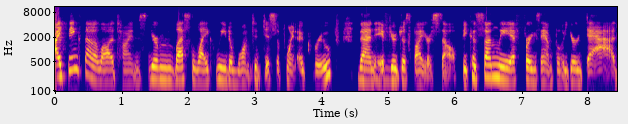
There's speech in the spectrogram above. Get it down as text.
I think that a lot of times you're less likely to want to disappoint a group than mm-hmm. if you're just by yourself. Because suddenly, if, for example, your dad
